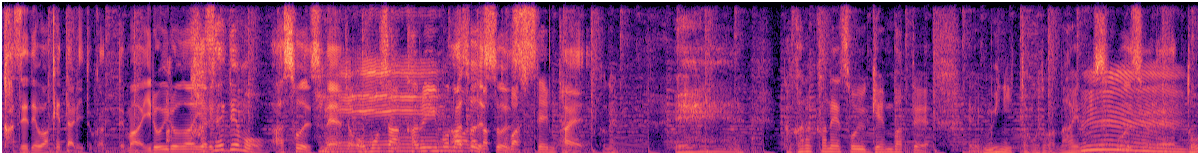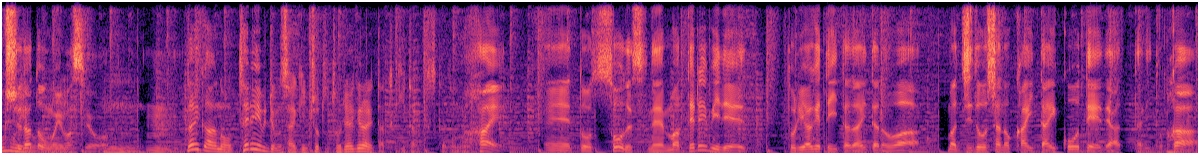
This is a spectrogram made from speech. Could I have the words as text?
風で分けたりとかってまあいろいろなやり風でも？あそうですへね重さ軽いものはなんかあそうです飛ばしてみたいなことね。ええなかなかねそういう現場って、えー見に行ったことがないので、うん。そうですよね。うん。特殊だと思いますよ。うん。うん。何かあのテレビでも最近ちょっと取り上げられたって聞いたんですけども、はい、えー、とそうですね、まあ、テレビで取り上げていただいたのは、まあ、自動車の解体工程であったりとか、は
